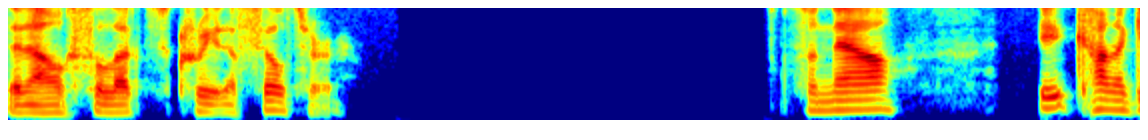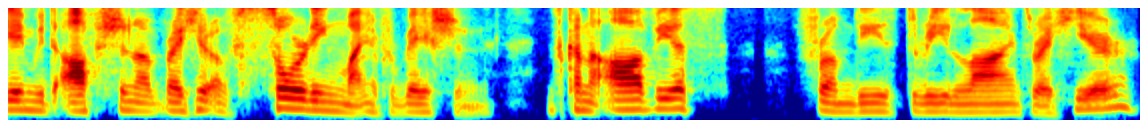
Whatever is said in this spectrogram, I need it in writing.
Then I'll select create a filter. So now it kind of gave me the option of right here of sorting my information. It's kind of obvious from these three lines right here.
